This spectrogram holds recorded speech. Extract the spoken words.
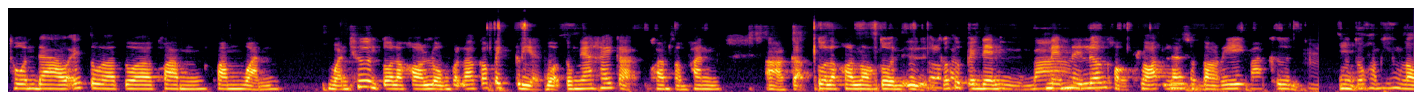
tone down ไอ้ตัวตัวความความหวานหวานชื่นตัวละครลงแล้วก็ไปเกลี่ยบทตรงเนี้ยให้กับความสัมพันธ์อ่ากับตัวละครรองตัวอื่นตัวละๆก็คือเป็นเน้นอื่ๆบ้างเน้นในเรื่องของพล็อตและ story มากขึ้นอืม ตัวความคิดของเรา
